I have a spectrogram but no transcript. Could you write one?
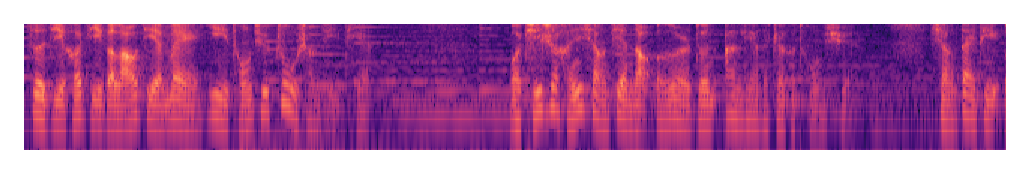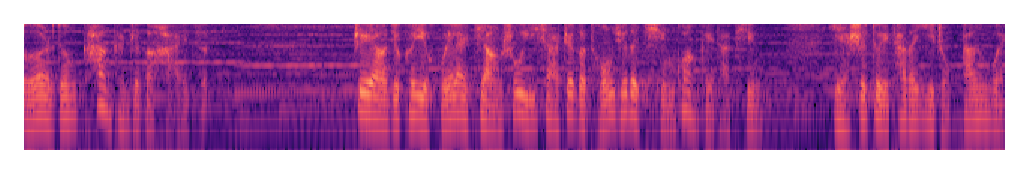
自己和几个老姐妹一同去住上几天。我其实很想见到额尔敦暗恋的这个同学，想代替额尔敦看看这个孩子，这样就可以回来讲述一下这个同学的情况给他听，也是对他的一种安慰。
